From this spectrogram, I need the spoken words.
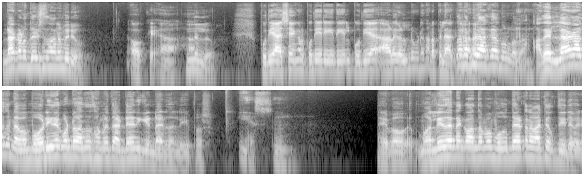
ഉണ്ടാക്കാൻ ഉദ്ദേശിച്ച സാധനം വരുമോ ഓക്കെ ആ. ഇല്ലല്ലോ. പുതിയ ആശയങ്ങൾ പുതിയ രീതിയിൽ പുതിയ ആളുകളിലൂടെ നടപ്പിലാക്കുക. നടപ്പിലാക്കുക എന്നുള്ളതാണ്. അത് എല്ലാ കാലത്തും ഉണ്ട് അപ്പോൾ മോഡിനെ കൊണ്ടുവന്ന സമയത്ത് അഡ്വാനിക്ക് ഉണ്ടായിരുന്നല്ലോ ഈ പ്രശ്നം? യെസ് ഇപ്പോൾ മുരളീധരനൊക്കെ വന്നപ്പോൾ മുകുന്ദേട്ടനെ മാറ്റി നിർത്തിയില്ല അവർ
